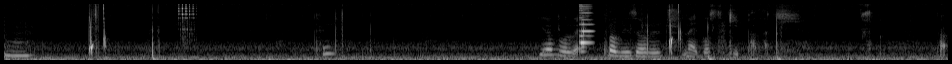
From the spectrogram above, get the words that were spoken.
Mm. Okej. Ja wolę prowizorycznego skipa dać. Tak.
